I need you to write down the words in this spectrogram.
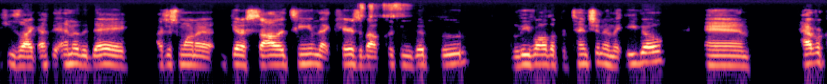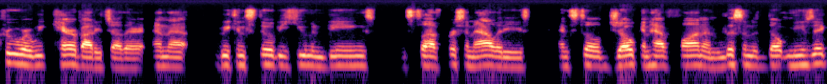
he's like at the end of the day i just want to get a solid team that cares about cooking good food and leave all the pretension and the ego and have a crew where we care about each other and that we can still be human beings and still have personalities and still joke and have fun and listen to dope music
